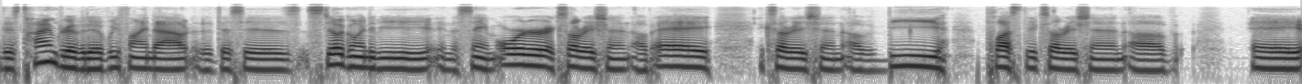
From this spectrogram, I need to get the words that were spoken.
this time derivative, we find out that this is still going to be in the same order, acceleration of A, acceleration of B, plus the acceleration of A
